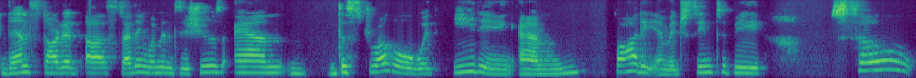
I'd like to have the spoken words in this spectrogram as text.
then started uh, studying women's issues and the struggle with eating and body image seemed to be so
